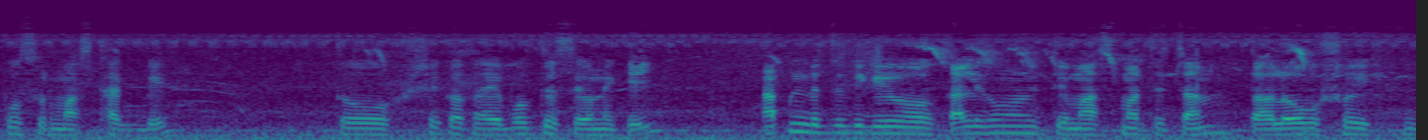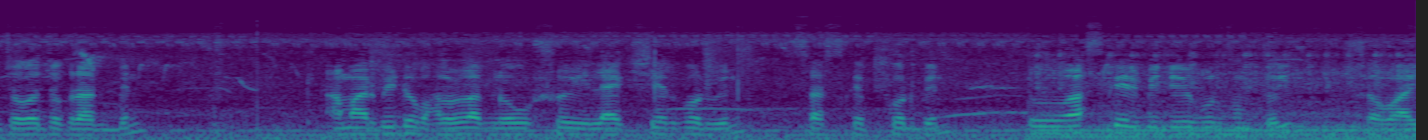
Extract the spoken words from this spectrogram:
প্রচুর মাছ থাকবে। তো সে কথাই বলতেছে অনেকেই। আপনারা যদি কেউ কালীগঙ্গ নদীতে মাছ মারতে চান, তাহলে অবশ্যই যোগাযোগ রাখবেন। আমার ভিডিও ভালো লাগলে অবশ্যই লাইক, শেয়ার করবেন, সাবস্ক্রাইব করবেন। তো আজকের ভিডিও পর্যন্তই। সবাই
